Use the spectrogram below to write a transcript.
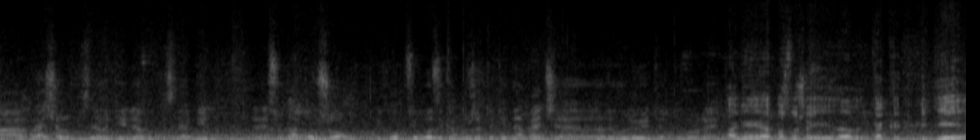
а вечором після годівлі або після обіду е, сюди ковшом, і хлопці возиками вже тоді де менше регулюють, додають. Они, послушай, да, как, как, идея,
